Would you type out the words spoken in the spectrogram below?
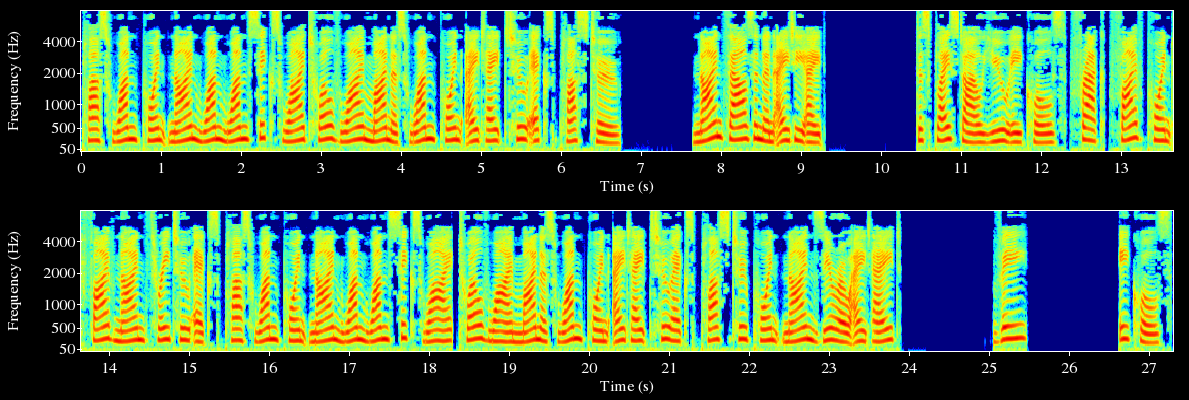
plus 1.9116 y 12 y minus 1.882x plus 2. 9088 display style u equals frac 5.5932x plus 1.9116 y 12 y minus 1.882x plus 2.9088 v equals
